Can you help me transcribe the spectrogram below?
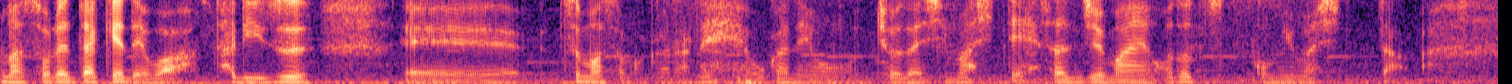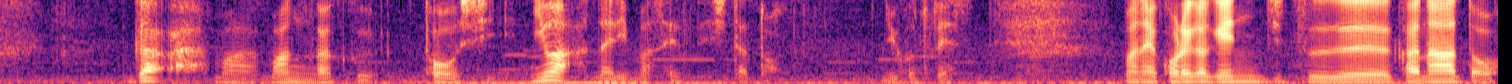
まあそれだけでは足りず、えー、妻様からねお金を頂戴しまして30万円ほど突っ込みましたが、まあ、満額投資にはなりませんでしたということです。まあねこれが現実かなと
